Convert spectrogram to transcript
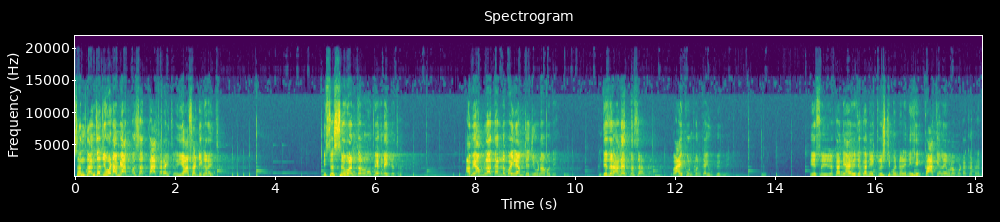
संतांचं जीवन आम्ही आत्मसात का करायचं? यासाठी करायचं. नुसतं श्रवण करून उपयोग नाही त्याचा. आम्ही अंमलात आणलं पाहिजे आमच्या जीवनामध्ये. आणि ते जर आणत नसाल ना मग ऐकून पण काही उपयोग नाही. हे संयोजकांनी आयोजकांनी ट्रस्टी मंडळाने हे का केलं एवढा मोठा खटाट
